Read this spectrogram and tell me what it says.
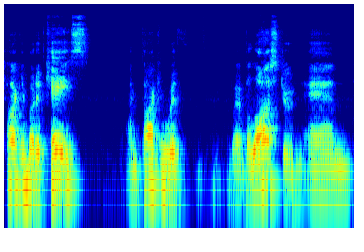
talking about a case. I'm talking with, with a law student and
